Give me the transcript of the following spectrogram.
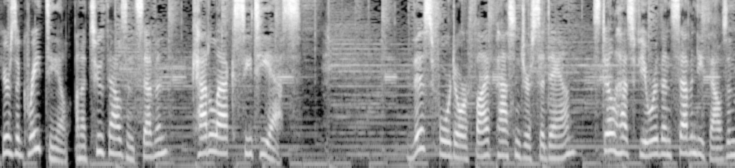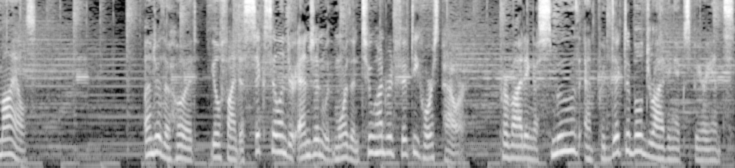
Here's a great deal on a 2007 Cadillac CTS. This four-door, five-passenger sedan still has fewer than 70,000 miles. Under the hood, you'll find a six-cylinder engine with more than 250 horsepower, providing a smooth and predictable driving experience.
